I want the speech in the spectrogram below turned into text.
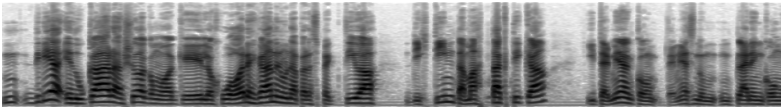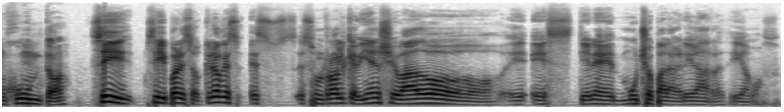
diría, educar, ayuda como a que los jugadores ganen una perspectiva distinta, más táctica, y terminan con, termina siendo un plan en conjunto Sí, sí, por eso. Creo que es, es- es un rol que bien llevado eh, es, tiene mucho para agregar, digamos.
